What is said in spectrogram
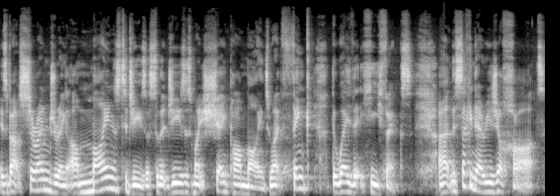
is about surrendering our minds to Jesus so that Jesus might shape our minds. We might think the way that he thinks. Uh, the second area is your heart.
